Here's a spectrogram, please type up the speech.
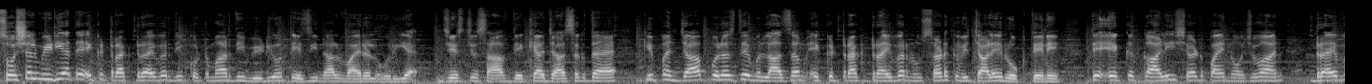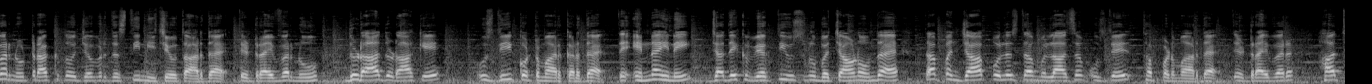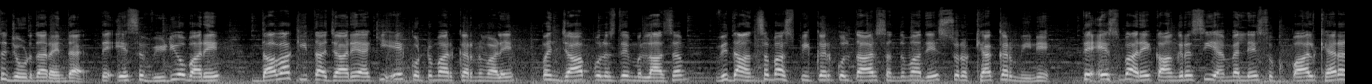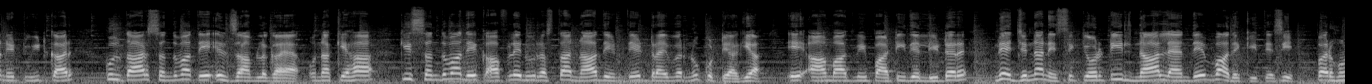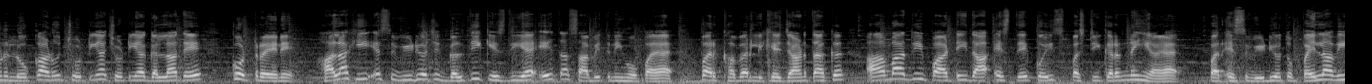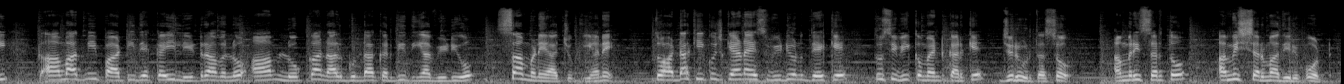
Social media ਤੇ ਇੱਕ truck driver ਦੀ ਕੁੱਟਮਾਰ ਦੀ ਵੀਡੀਓ ਤੇਜ਼ੀ ਨਾਲ ਵਾਇਰਲ ਹੋ ਰਹੀ ਹੈ, ਜਿਸ 'ਚ ਸਾਫ਼ ਦੇਖਿਆ ਜਾ ਸਕਦਾ ਹੈ ਕਿ ਪੰਜਾਬ ਪੁਲਿਸ ਦੇ ਮੁਲਾਜ਼ਮ ਇੱਕ ਟਰੱਕ ਡਰਾਈਵਰ ਨੂੰ ਸੜਕ ਵਿਚਾਲੇ ਰੋਕਦੇ ਨੇ ਤੇ ਇੱਕ ਕਾਲੀ ਸ਼ਰਟ ਪਾਏ ਨੌਜਵਾਨ ਡਰਾਈਵਰ ਨੂੰ ਟਰੱਕ ਤੋਂ ਜ਼ਬਰਦਸਤੀ ਨੀਚੇ ਉਤਾਰਦਾ ਹੈ ਤੇ ਡਰਾਈਵਰ ਨੂੰ ਦੁੜਾ ਦੁੜਾ ਕੇ ਉਸ ਦੀ ਕੁੱਟਮਾਰ ਕਰਦਾ ਹੈ। ਤੇ ਇੰਨਾ ਹੀ ਨਹੀਂ, ਜਦ ਇੱਕ ਵਿਅਕਤੀ ਉਸ ਨੂੰ ਬਚਾਉਣ ਆਉਂਦਾ ਹੈ, ਤਾਂ ਪੰਜਾਬ ਪੁਲਿਸ ਦਾ ਮੁਲਾਜ਼ਮ ਉਸ ਦੇ ਥੱਪੜ ਮਾਰਦਾ ਹੈ ਤੇ ਡਰਾਈਵਰ ਹੱਥ ਜੋੜਦਾ ਰਹਿੰਦਾ ਹੈ। ਤੇ ਇਸ ਵੀਡੀਓ ਬਾਰੇ ਦਾਵਾ ਕੀਤਾ ਜਾ ਰਿਹਾ ਹੈ ਕਿ ਇਹ ਕੁੱਟਮਾਰ ਕਰਨ ਵਾਲੇ ਪੰਜਾਬ ਪੁਲਿਸ ਦੇ ਮੁਲਾਜ਼ਮ ਵਿਧਾਨ ਸਭਾ ਸਪੀਕਰ ਕੁਲਤਾਰ ਸੰਧਵਾ ਦੇ ਸੁਰੱਖਿਆ ਕਰਮੀ ਨੇ। ਤੇ ਇਸ ਬਾਰੇ ਕਾਂਗਰਸੀ ਐਮਐਲਏ ਸੁਖਪਾਲ ਖਹਿਰਾ ਨੇ ਟਵੀਟ ਕਰ ਕੁਲਤਾਰ ਸੰਧਵਾ ਤੇ ਇਲਜ਼ਾਮ ਲਗਾਇਆ। ਉਹਨਾਂ ਕਿਹਾ ਕਿ ਸੰਧਵਾ ਦੇ ਕਾਫਲੇ ਨੂੰ ਰਸਤਾ ਨਾ ਦੇਣ ਤੇ ਡਰਾਈਵਰ ਨੂੰ ਕੁੱਟਿਆ ਗਿਆ। ਇਹ ਆਮ ਆਦਮੀ ਪਾਰਟੀ ਦੇ ਲੀਡਰ ਨੇ ਜਿਨ੍ਹਾਂ ਨੇ ਸਿਕਿਉਰਿਟੀ ਨਾ ਲੈਣ ਦੇ ਵਾਅਦੇ ਕੀਤੇ ਸੀ, ਪਰ ਹੁਣ ਲੋਕਾਂ ਨੂੰ ਛੋਟੀਆਂ-ਛੋਟੀਆਂ ਗੱਲਾਂ ਤੇ ਕੁੱਟ ਰਹੇ ਨੇ। ਹਾਲਾਂਕਿ ਇਸ ਵੀਡੀਓ 'ਚ ਗਲਤੀ ਕਿਸ ਦੀ ਹੈ, ਇਹ ਤਾਂ ਸਾਬਿਤ ਨਹੀਂ ਹੋ ਪਾਇਆ ਹੈ, ਪਰ ਖਬਰ ਲਿਖੇ ਜਾਣ ਤੱਕ ਆਮ ਆਦਮੀ ਪਾਰਟੀ ਦਾ ਇਸ ਤੇ ਕੋਈ ਸਪਸ਼ਟੀਕਰਨ ਨਹੀਂ ਆਇਆ ਹੈ। ਪਰ ਇਸ ਵੀਡੀਓ ਤੋਂ ਪਹਿਲਾਂ ਵੀ ਆਮ ਆਦਮੀ ਪਾਰਟੀ ਦੇ ਕਈ ਲੀਡਰਾਂ ਵੱਲੋਂ ਆਮ ਲੋਕਾਂ ਨਾਲ ਗੁੰਡਾਗਰਦੀ ਦੀਆਂ ਵੀਡੀਓ ਸਾਹਮਣੇ ਆ ਚੁੱਕੀਆਂ ਨੇ। ਤੁਹਾਡਾ ਕੀ ਕੁਝ ਕਹਿਣਾ ਇਸ ਵੀਡੀਓ ਨੂੰ ਦੇਖ ਕੇ? ਤੁਸੀਂ ਵੀ ਕਮੈਂਟ ਕਰਕੇ ਜਰੂਰ ਦੱਸੋ। ਅੰਮ੍ਰਿਤਸਰ ਤੋਂ ਅਮਿਤ ਸ਼ਰਮਾ ਦੀ ਰਿਪੋਰਟ।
